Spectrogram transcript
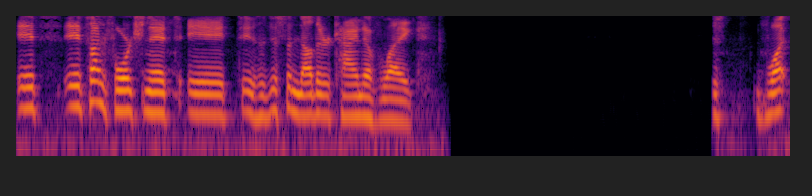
it's it's unfortunate. It is just another kind of like, just what.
